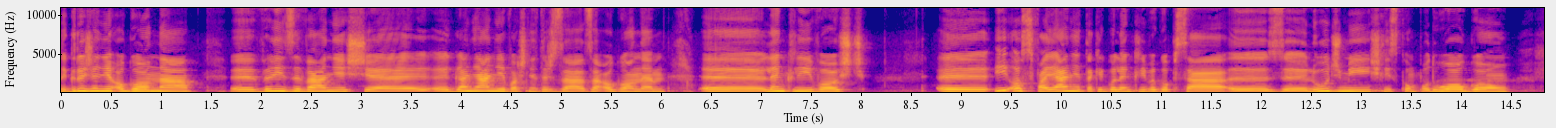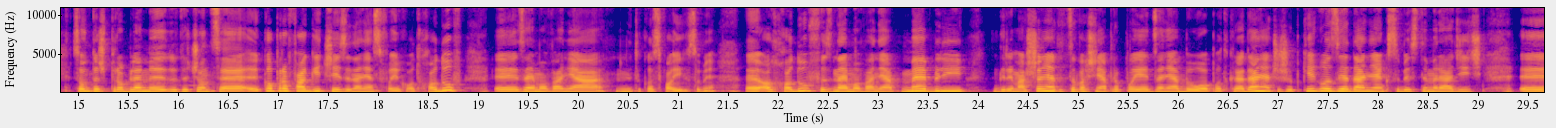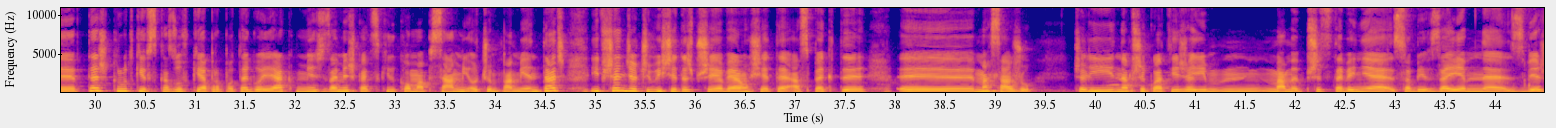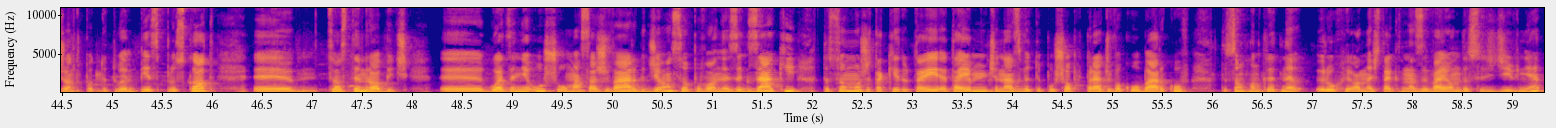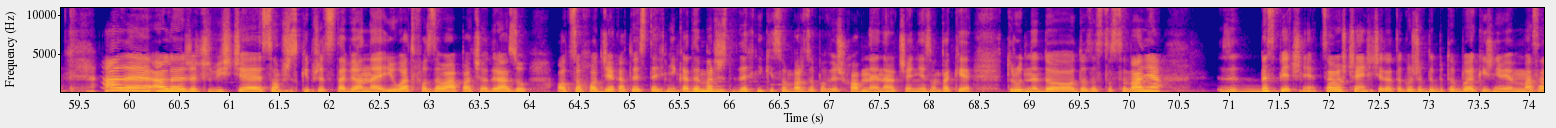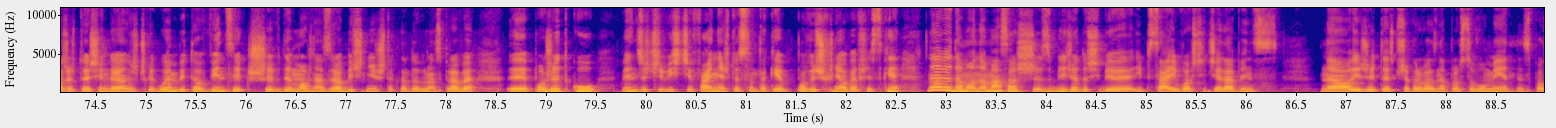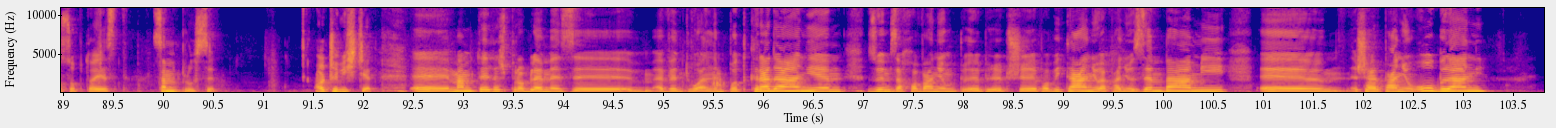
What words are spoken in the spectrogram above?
Yy, gryzienie ogona, yy, wylizywanie się, yy, ganianie właśnie też za, za ogonem, yy, lękliwość i oswajanie takiego lękliwego psa z ludźmi, śliską podłogą, są też problemy dotyczące y, koprofagii, czyli zadania swoich odchodów, y, zajmowania, nie tylko swoich w sumie, y, odchodów, znajmowania mebli, grymaszenia, to co właśnie a propos jedzenia było podkradania, czy szybkiego zjadania, jak sobie z tym radzić. Też krótkie wskazówki a propos tego, jak zamieszkać z kilkoma psami, o czym pamiętać i wszędzie oczywiście też przejawiają się te aspekty masażu. Czyli na przykład, jeżeli mm, mamy przedstawienie sobie wzajemne zwierząt pod tytułem pies plus kot, y, co z tym robić? Y, gładzenie uszu, masaż warg, dziąseł, powolne zygzaki. To są może takie tutaj tajemnicze nazwy typu shop pracz wokół barków. To są konkretne ruchy, one się tak nazywają dosyć dziwnie, ale, ale rzeczywiście są wszystkie przedstawione i łatwo załapać od razu o co chodzi, jaka to jest technika. Tym bardziej, że te techniki są bardzo powierzchowne, raczej nie są takie trudne do, do zastosowania. Bezpiecznie, całe szczęście, dlatego że gdyby to były jakieś, nie wiem, masaże, które sięgają troszeczkę głębiej, to więcej krzywdy można zrobić niż tak na dobrą sprawę yy, pożytku, więc rzeczywiście fajnie, że to są takie powierzchniowe wszystkie. No ale wiadomo, no masaż zbliża do siebie i psa i właściciela, więc no jeżeli to jest przeprowadzone po prostu w umiejętny sposób, to jest same plusy. Oczywiście, yy, mam tutaj też problemy z yy, ewentualnym podkradaniem, złym zachowaniem przy, powitaniu, łapaniu zębami, yy, szarpaniu ubrań.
